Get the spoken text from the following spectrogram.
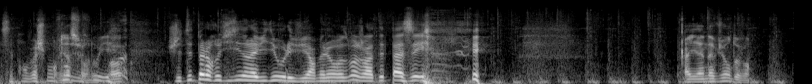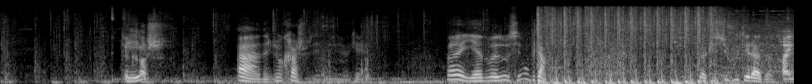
Ça prend vachement de temps. sur nous pas. Je vais peut-être pas le réutiliser dans la vidéo les viewers, malheureusement j'aurais peut-être pas assez. Ah, il y a un avion devant. De Et crash. Ah un avion crash peut-être, ok. Ouais il y a un oiseau c'est. Oh putain Toi qu'est-ce que tu foutais là toi. C'est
